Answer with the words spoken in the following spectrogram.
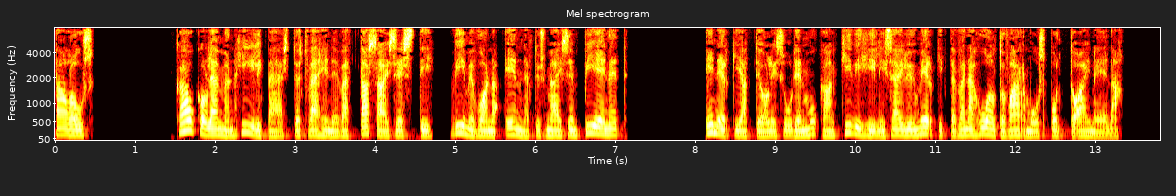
Talous. Kaukolämmön hiilipäästöt vähenevät tasaisesti, viime vuonna ennätysmäisen pienet. Energiateollisuuden mukaan kivihiili säilyy merkittävänä huoltovarmuuspolttoaineena.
